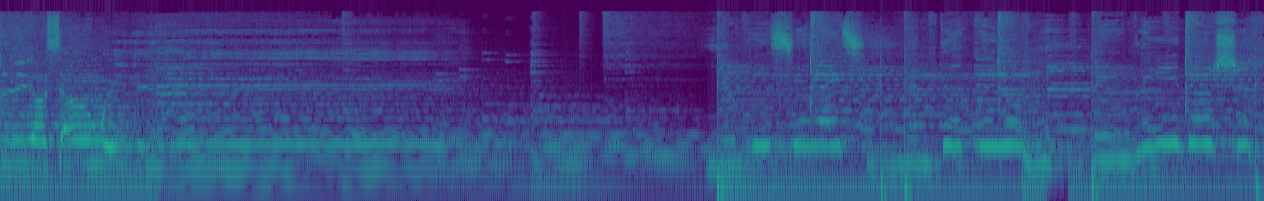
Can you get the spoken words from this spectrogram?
是要相偎依。有一些爱情，难得会有你美丽的时候。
